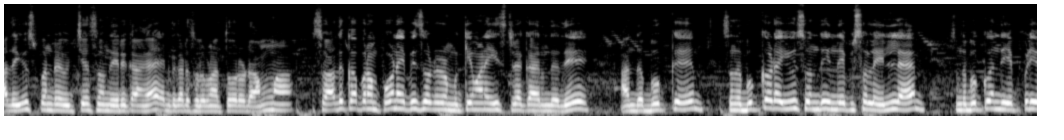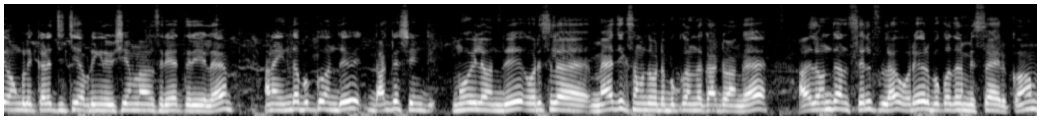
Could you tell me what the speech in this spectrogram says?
அதை யூஸ் பண்ணுற விச்சஸ் வந்து இருக்காங்க. எடுத்துக்காட்ட சொல்லப்போனால் தோரோட அம்மா. ஸோ அதுக்கப்புறம் போன எபிசோடோட முக்கியமான ஈஸ்டராக்காக இருந்தது. அந்த புக்கு ஸோ அந்த புக்கோட யூஸ் வந்து இந்த எபிசோடில் இல்லை. ஸோ இந்த புக் வந்து எப்படி அவங்களுக்கு கிடச்சிச்சு அப்படிங்கிற விஷயம்லாம் சரியாக தெரியல. ஆனால் இந்த புக்கு வந்து டாக்டர் ஸ்ட்ரேஞ்ச் மூவியில் வந்து ஒரு சில மேஜிக் சம்மந்தப்பட்ட புக்கு வந்து காட்டுவாங்க. அதில் வந்து அந்த செல்ஃபில் ஒரே ஒரு புக் வந்து மிஸ் ஆகிருக்கும்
